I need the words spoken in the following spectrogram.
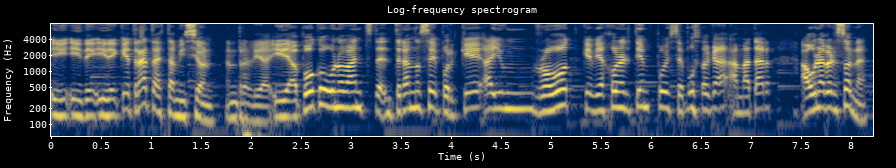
y, de, qué trata esta misión en realidad. Y de a poco uno va enterándose por qué hay un robot que viajó en el tiempo y se puso acá a matar a una persona.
